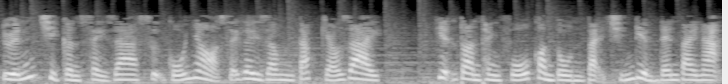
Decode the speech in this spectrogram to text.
Tuyến chỉ cần xảy ra sự cố nhỏ sẽ gây ra ùn tắc kéo dài. Hiện toàn thành phố còn tồn tại 9 điểm đen tai nạn.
